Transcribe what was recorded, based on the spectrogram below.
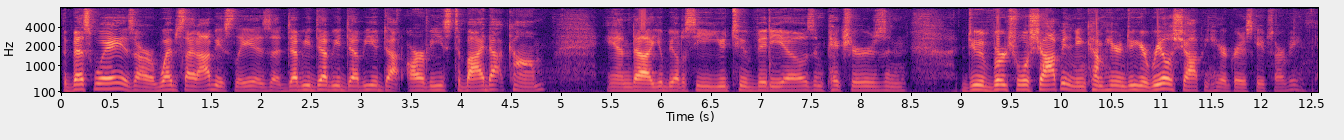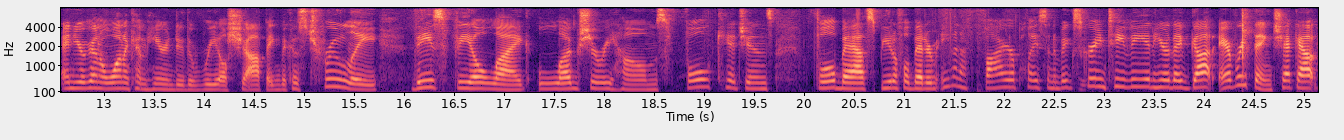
The best way is our website, obviously, is uh, www.rvstobuy.com. And uh, you'll be able to see YouTube videos and pictures and do virtual shopping and you can come here and do your real shopping here at Great Escapes RV. And you're going to want to come here and do the real shopping because truly these feel like luxury homes, full kitchens, full baths, beautiful bedroom, even a fireplace and a big screen TV in here. They've got everything. Check out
